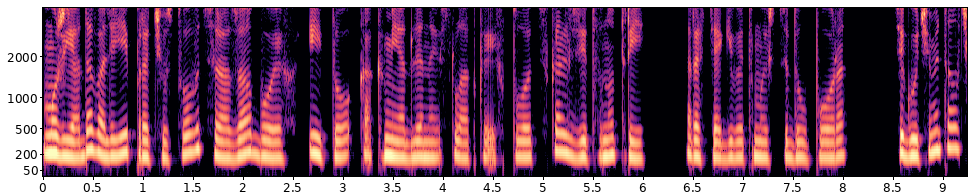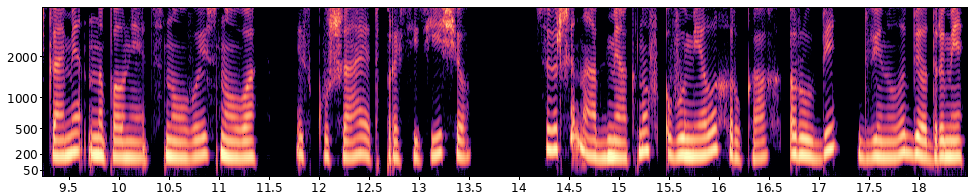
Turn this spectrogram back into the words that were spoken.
мужья давали ей прочувствовать сразу обоих, и то, как медленно и сладко их плоть скользит внутри, растягивает мышцы до упора, тягучими толчками наполняет снова и снова, искушает просить еще. Совершенно обмякнув в умелых руках, Руби двинула бедрами,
